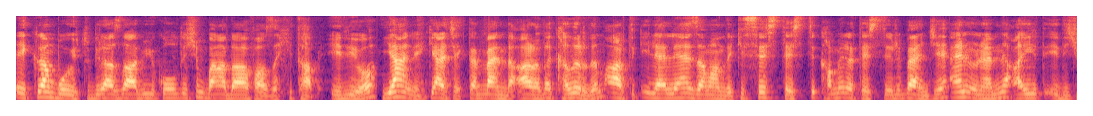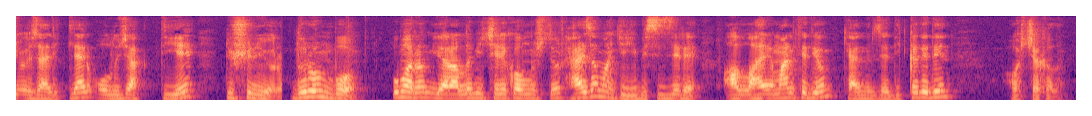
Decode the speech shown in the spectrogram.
ekran boyutu biraz daha büyük olduğu için bana daha fazla hitap ediyor. Yani gerçekten ben de arada kalırdım. Artık ilerleyen zamandaki ses testi, kamera testleri bence en önemli ayırt edici özellikler olacak diye düşünüyorum. Durum bu. Umarım yararlı bir içerik olmuştur. Her zamanki gibi sizleri Allah'a emanet ediyorum. Kendinize dikkat edin. Hoşçakalın.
